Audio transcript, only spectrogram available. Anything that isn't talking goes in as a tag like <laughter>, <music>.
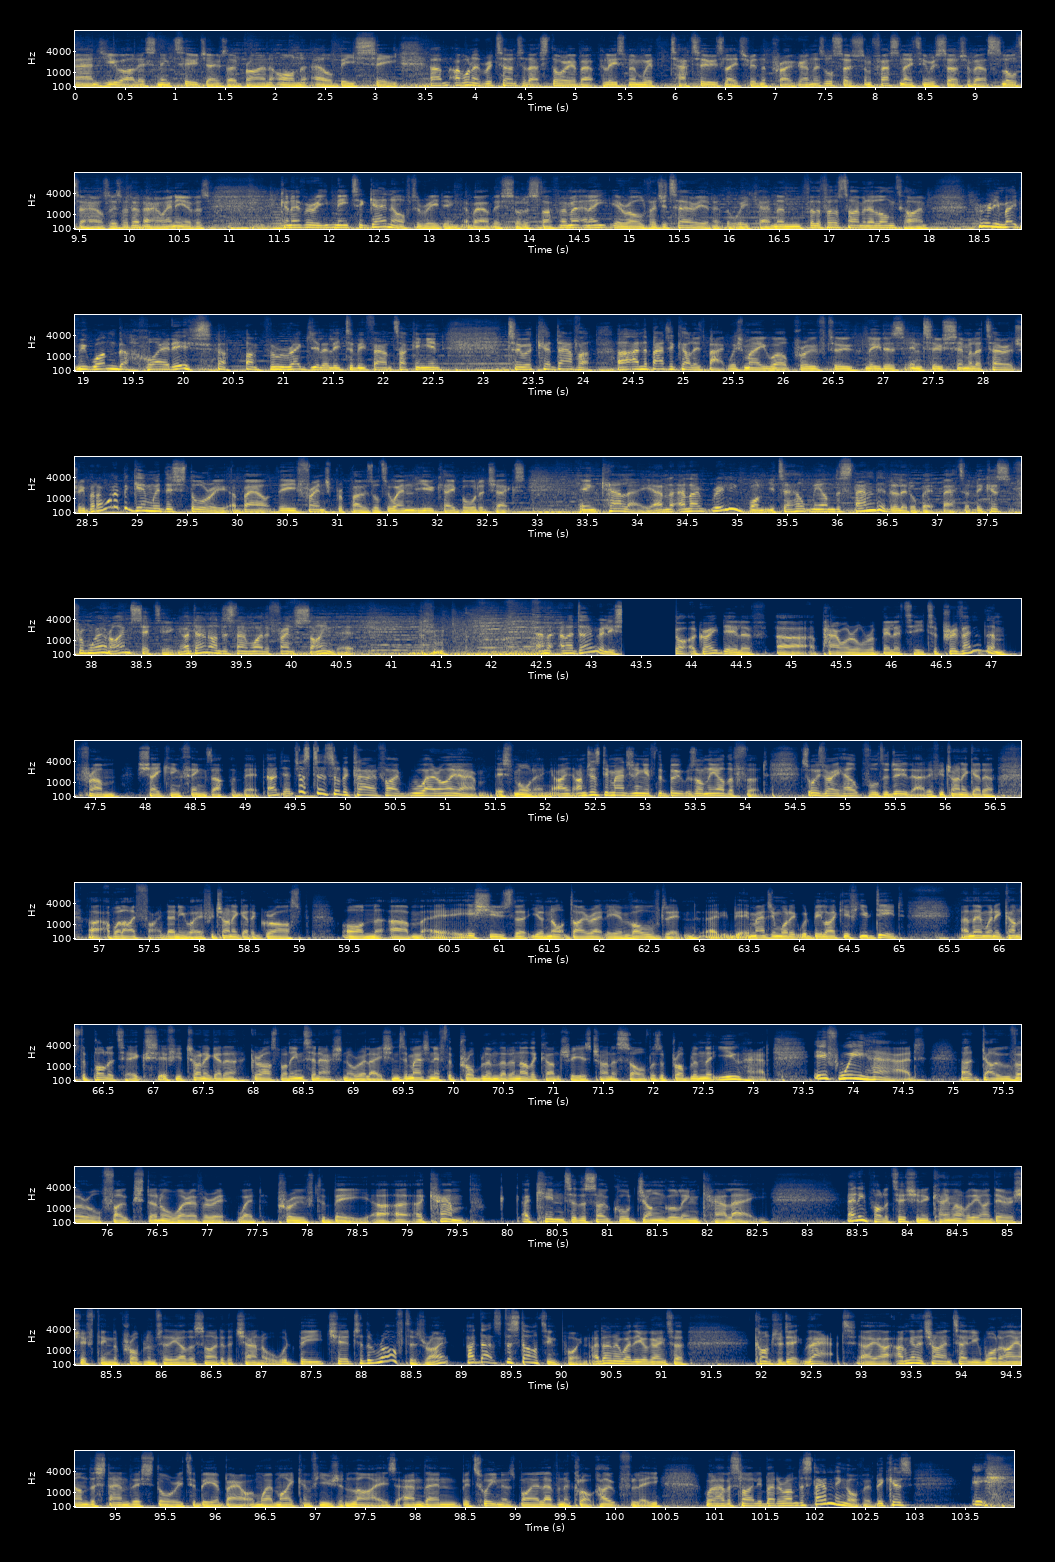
And you are listening to James O'Brien on LBC. Um, I want to return to that story about policemen with tattoos later in the programme. There's also some fascinating research about slaughterhouses. I don't know how any of us can ever eat meat again after reading about this sort of stuff. I met an eight year old vegetarian at the weekend, and for the first time in a long time, it really made me wonder <laughs> why it is <laughs> I'm regularly to be found tucking in to a cadaver. Uh, and the badger cull is back, which may well prove to lead us into similar territory. But I want to begin with this story about the French proposal to end UK border checks in Calais. And, and I really want you to help me understand it a little bit better because from where I'm sitting, I don't understand why the French signed it. <laughs> and, and I don't really got a great deal of uh, power or ability to prevent them from shaking things up a bit. Uh, just to sort of clarify where I am this morning, I, am just imagining if the boot was on the other foot. It's always very helpful to do that if you're trying to get a, uh, well, I find anyway, if you're trying to get a grasp on um, issues that you're not directly involved in. Uh, imagine what it would be like if you did. And then when it comes to politics, if you're trying to get a grasp on international relations, imagine if the problem that another country is trying to solve was a problem that you had we had at Dover or Folkestone or wherever it would prove to be a, a camp akin to the so-called jungle in Calais, any politician who came up with the idea of shifting the problem to the other side of the channel would be cheered to the rafters, right? Uh, that's the starting point. I don't know whether you're going to contradict that. I, am going to try and tell you what I understand this story to be about and where my confusion lies. And then between us by 11 o'clock, hopefully, we'll have a slightly better understanding of it because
